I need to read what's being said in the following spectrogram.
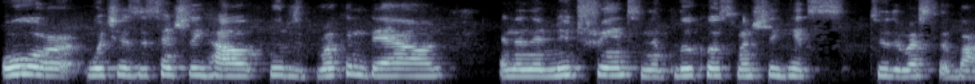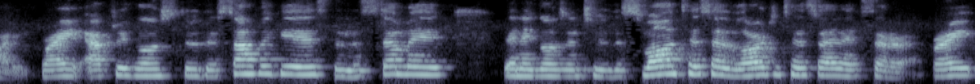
or which is essentially how food is broken down, and then the nutrients and the glucose eventually hits to the rest of the body, right? After it goes through the esophagus, then the stomach, then it goes into the small intestine, the large intestine, etc. Right?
